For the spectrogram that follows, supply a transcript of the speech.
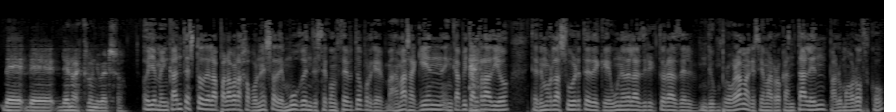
de, de, nuestro universo. Oye, me encanta esto de la palabra japonesa, de Mugen, de este concepto, porque además aquí en, Capital Radio tenemos la suerte de que una de las directoras de un programa que se llama Rock and Talent, Paloma Orozco,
